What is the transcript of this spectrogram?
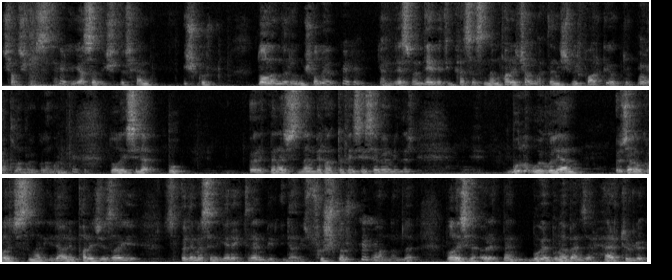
çalışma sistemi. Yasa dışıdır. Hem işkur dolandırılmış oluyor. Hı hı. Yani resmen devletin kasasından para çalmaktan hiçbir farkı yoktur bu Evet. yapılan uygulamanın. Hı hı. Dolayısıyla bu öğretmen açısından bir haklı fesih sebebidir. Bunu uygulayan özel okul açısından idari para cezayı ödemesini gerektiren bir idari suçtur bu anlamda. Dolayısıyla öğretmen bu ve buna benzer her türlü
